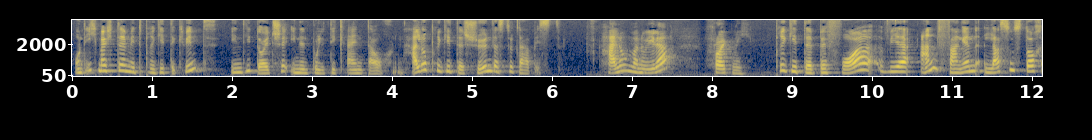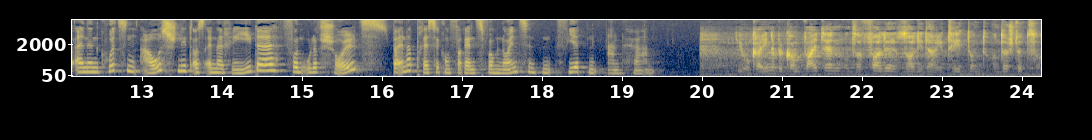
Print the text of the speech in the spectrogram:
Und ich möchte mit Brigitte Quint in die deutsche Innenpolitik eintauchen. Hallo Brigitte, schön, dass du da bist. Hallo Manuela, freut mich. Brigitte, bevor wir anfangen, lass uns doch einen kurzen Ausschnitt aus einer Rede von Olaf Scholz bei einer Pressekonferenz vom 19.04. anhören. Die Ukraine bekommt weiterhin unsere volle Solidarität und Unterstützung.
